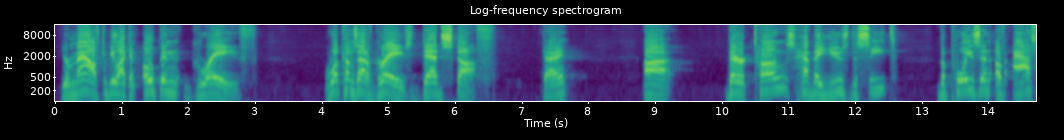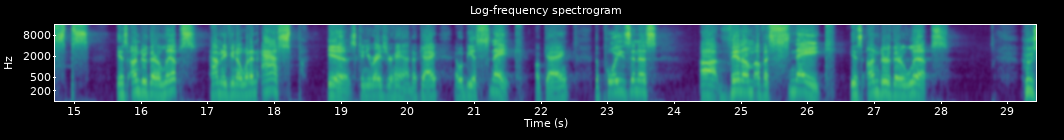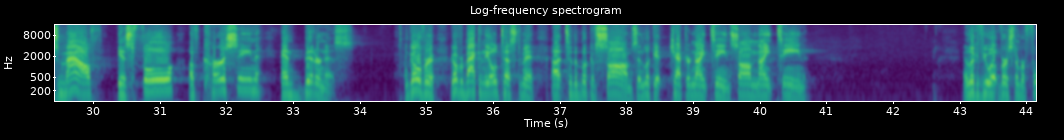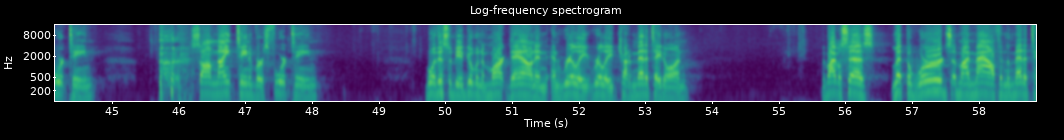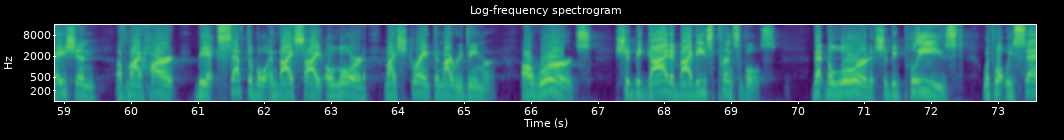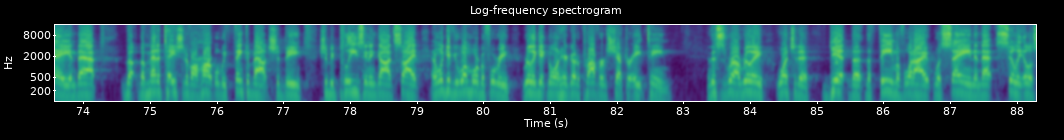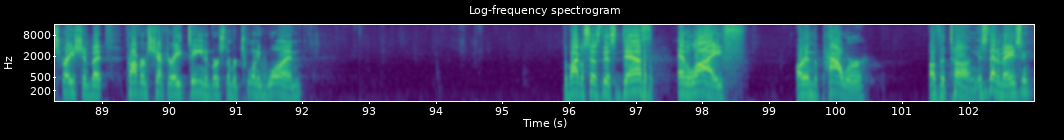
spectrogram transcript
your mouth can be like an open grave. What comes out of graves? Dead stuff. Okay? Uh, their tongues, have they used deceit? The poison of asps is under their lips. How many of you know what an asp is? Can you raise your hand? Okay? That would be a snake. Okay? The poisonous uh, venom of a snake is under their lips, whose mouth is full of cursing and bitterness. Go over, go over back in the Old Testament uh, to the book of Psalms and look at chapter 19, Psalm 19. And look, if you will, at verse number 14. Psalm 19 and verse 14. Boy, this would be a good one to mark down and, and really, really try to meditate on. The Bible says, Let the words of my mouth and the meditation of my heart be acceptable in thy sight, O Lord, my strength and my redeemer. Our words should be guided by these principles that the Lord should be pleased with what we say and that the, the meditation of our heart, what we think about, should be, should be pleasing in God's sight. And I want to give you one more before we really get going here. Go to Proverbs chapter 18. And this is where I really want you to get the, the theme of what I was saying in that silly illustration. But Proverbs chapter 18 and verse number 21, the Bible says this Death and life are in the power of the tongue. Isn't that amazing?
